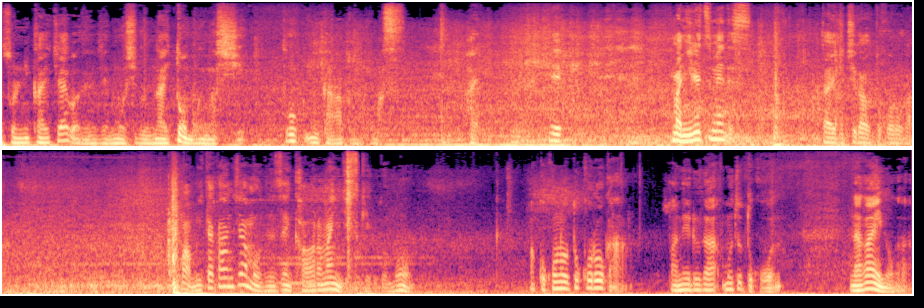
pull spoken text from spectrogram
それに変えちゃえば全然申し分ないと思いますし、すごくいいかなと思います。はい。で、まあ、2列目です。だいぶ違うところが。まあ見た感じはもう全然変わらないんですけれども、まあ、ここのところが、パネルがもうちょっとこう、長いのが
